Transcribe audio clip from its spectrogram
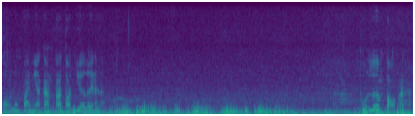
ต่อลงไปมีอาการปลาตอดเหยื่อเลยนะฮะอ่า ทุนเริ่มตอกแล้วนะฮะ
